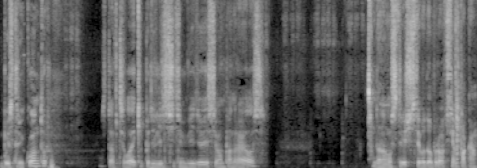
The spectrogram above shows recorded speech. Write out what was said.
быстрый контур. Ставьте лайки, поделитесь этим видео, если вам понравилось. До новых встреч, всего доброго, всем пока.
